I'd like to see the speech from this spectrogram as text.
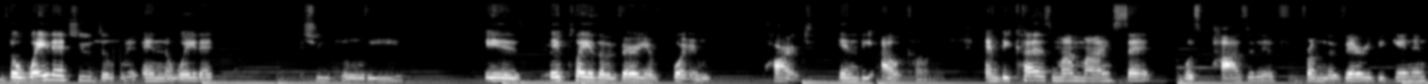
the way that you it and the way that you believe is it plays a very important part in the outcome. And because my mindset was positive from the very beginning,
